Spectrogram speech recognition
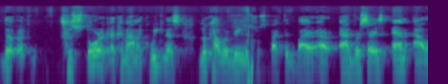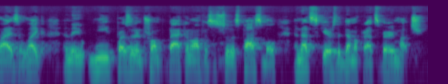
the uh, historic economic weakness. Look how we're being disrespected by our, our, adversaries and allies alike. And they need President Trump back in office as soon as possible. And that scares the Democrats very much.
